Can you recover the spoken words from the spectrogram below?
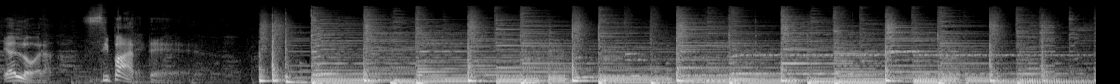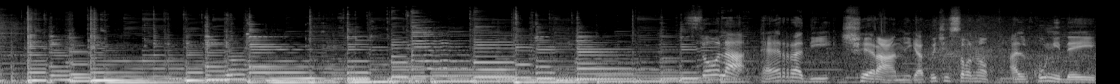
e allora si parte! Sola terra di ceramica, qui ci sono alcuni dei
